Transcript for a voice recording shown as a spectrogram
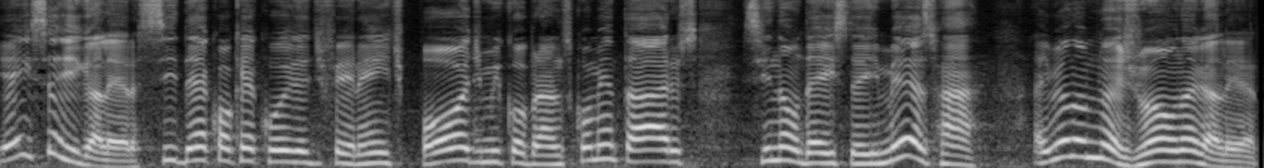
E é isso aí, galera. Se der qualquer coisa diferente, pode me cobrar nos comentários. Se não der isso daí mesmo, ah, aí meu nome não é João, né, galera?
